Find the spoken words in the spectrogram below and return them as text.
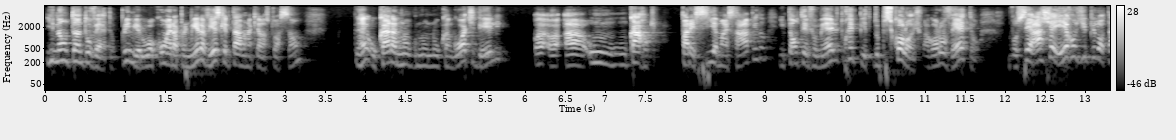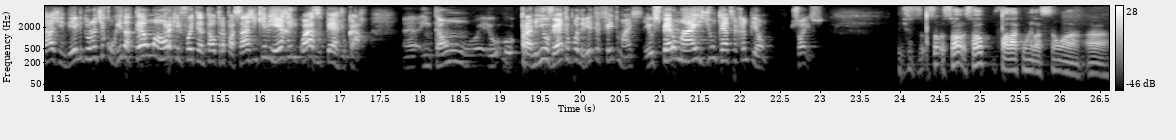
e não tanto o Vettel? Primeiro, o Ocon era a primeira vez que ele estava naquela situação, né, o cara no, no, no, cangote dele, a, a, um, um carro que parecia mais rápido, então teve o mérito, repito, do psicológico. Agora o Vettel, você acha erros de pilotagem dele durante a corrida, até uma hora que ele foi tentar a ultrapassagem, que ele erra, ele quase perde o carro. É, então, para mim, o Vettel poderia ter feito mais. Eu espero mais de um tetracampeão. Só isso. Só, só, só falar com relação à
